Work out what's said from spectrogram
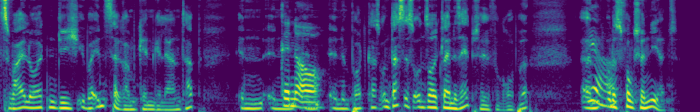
zwei Leuten, die ich über Instagram kennengelernt habe, in, in, genau. in, in, einem Podcast. Und das ist unsere kleine Selbsthilfegruppe. Ähm, ja. Und es funktioniert.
